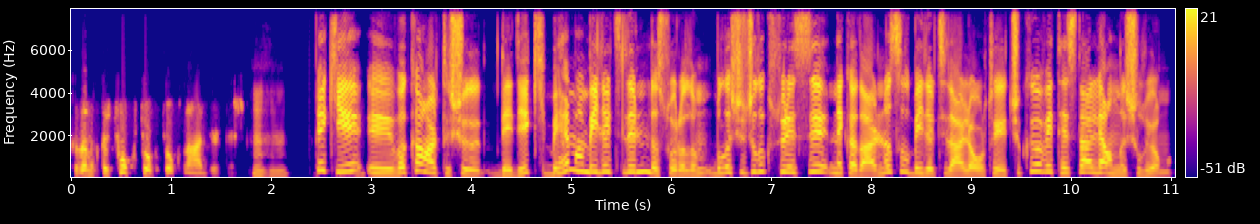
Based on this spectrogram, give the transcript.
kızamıkta çok çok çok nadirdir. Hı hı. Peki e, vaka artışı dedik. Hemen belirtilerini de soralım. Bulaşıcılık süresi ne kadar? Nasıl belirtilerle ortaya çıkıyor ve testlerle anlaşılıyor mu?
